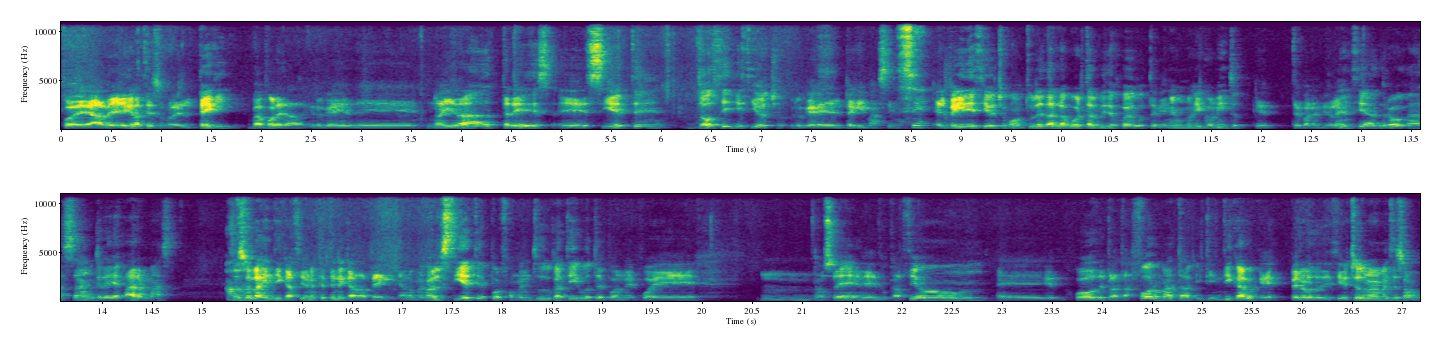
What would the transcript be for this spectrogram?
Pues a ver, es gracioso, pero el PEGI va por edad. Creo que de... no hay edad, 3, 7, 12 y 18. Creo que es el PEGI máximo. Sí. El PEGI 18, cuando tú le das la vuelta al videojuego, te vienen unos iconitos que te ponen violencia, drogas, sangre, armas. Esas Ajá. son las indicaciones que tiene cada PEGI. A lo mejor el 7, por fomento educativo, te pone, pues, mm, no sé, educación, eh, juegos de plataforma, tal, y te indica lo que es. Pero los de 18 normalmente son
